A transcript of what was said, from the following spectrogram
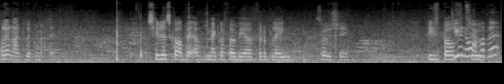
I don't like looking at it. Sheila's got a bit of megalophobia for the plane. So does she. These both. Do you not two- have it?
